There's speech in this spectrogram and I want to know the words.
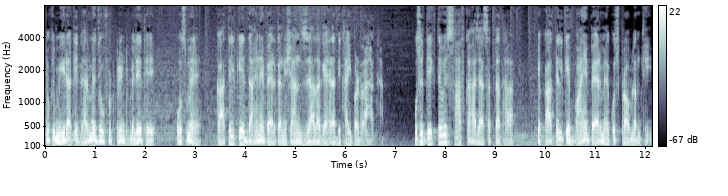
क्योंकि मीरा के घर में जो फुटप्रिंट मिले थे, उसमें कातिल के दाहिने पैर का निशान ज़्यादा गहरा दिखाई पड़ रहा था। उसे देखते हुए साफ़ कहा जा सकता था कि कातिल के बाएँ पैर में कुछ प्रॉब्लम थी।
